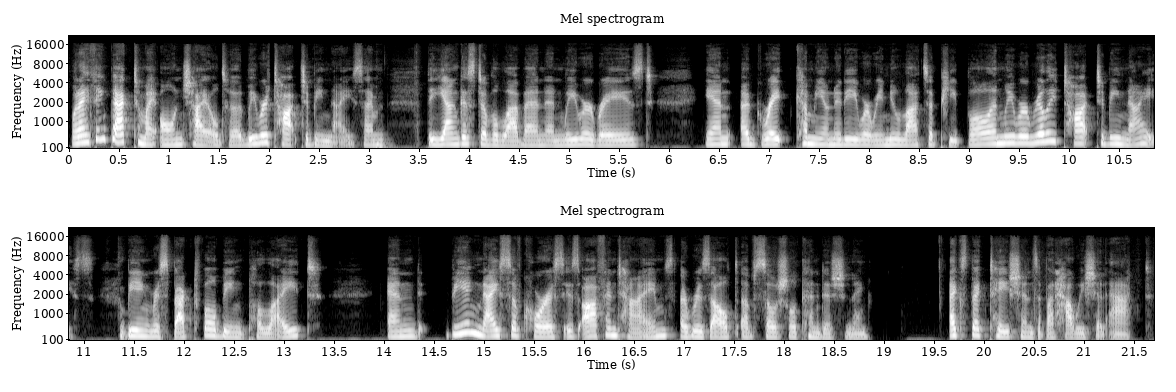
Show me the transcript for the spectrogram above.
When I think back to my own childhood, we were taught to be nice. I'm the youngest of 11, and we were raised in a great community where we knew lots of people, and we were really taught to be nice, being respectful, being polite. And being nice, of course, is oftentimes a result of social conditioning, expectations about how we should act.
